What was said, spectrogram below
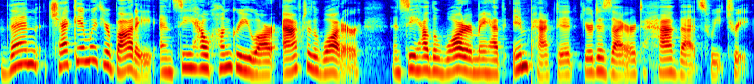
Then check in with your body and see how hungry you are after the water and see how the water may have impacted your desire to have that sweet treat.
